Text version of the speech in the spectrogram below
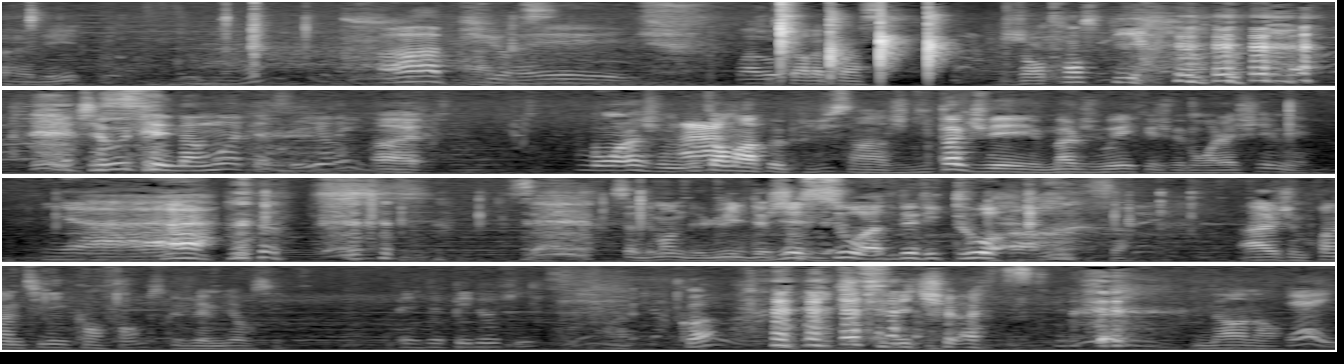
Allez, Ah, purée. Bravo. je sers la pince. J'en transpire. J'avoue, t'as mains moites, là, c'est horrible. Ouais. Bon, là, je vais me Ah. détendre un peu plus. hein. Je dis pas que je vais mal jouer, que je vais me relâcher, mais Ah, ça, demande de l'huile de J'ai soif de victoire. Ça. Allez, je vais me prendre un petit Link enfant parce que je l'aime bien aussi. Espèce de pédophile. Quoi C'est dégueulasse. Non, non. Yay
